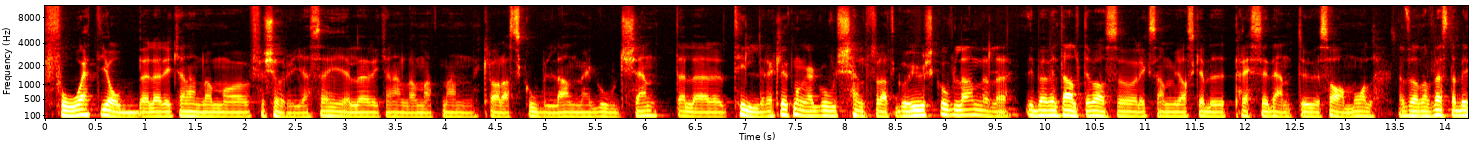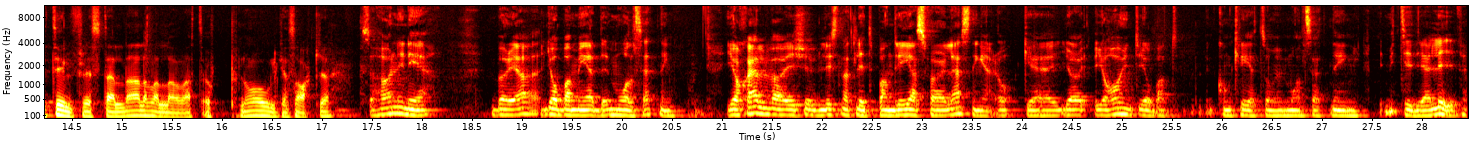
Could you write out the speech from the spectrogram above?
få ett jobb eller det kan handla om att försörja sig eller det kan handla om att man klarar skolan med godkänt eller tillräckligt många godkänt för att gå ur skolan. Eller, det behöver inte alltid vara så liksom, jag ska bli president i USA-mål. Jag tror att de flesta blir tillfredsställda i alla fall av att uppnå olika saker. Så hör ni det? Börja jobba med målsättning. Jag själv har ju lyssnat lite på Andreas föreläsningar och eh, jag, jag har ju inte jobbat konkret som en målsättning i mitt tidigare liv.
